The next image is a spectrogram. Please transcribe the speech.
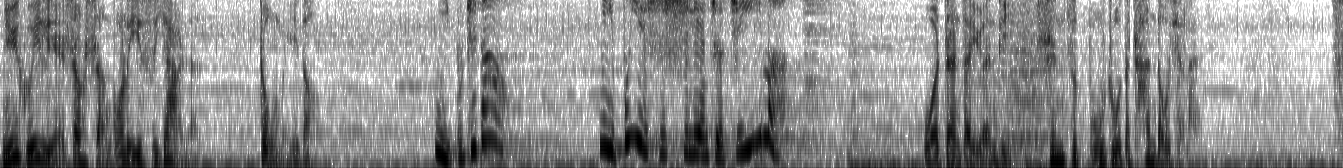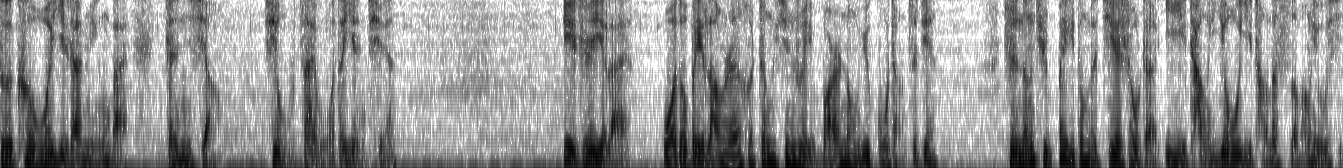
女鬼脸上闪过了一丝讶然，皱眉道：“你不知道？你不也是失恋者之一吗？”我站在原地，身子不住的颤抖起来。此刻我已然明白，真相就在我的眼前。一直以来。我都被狼人和郑新瑞玩弄于股掌之间，只能去被动的接受着一场又一场的死亡游戏，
